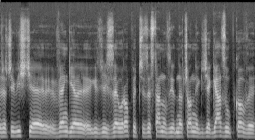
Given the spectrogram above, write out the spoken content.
Rzeczywiście węgiel gdzieś z Europy czy ze Stanów Zjednoczonych, gdzie gaz łupkowy,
